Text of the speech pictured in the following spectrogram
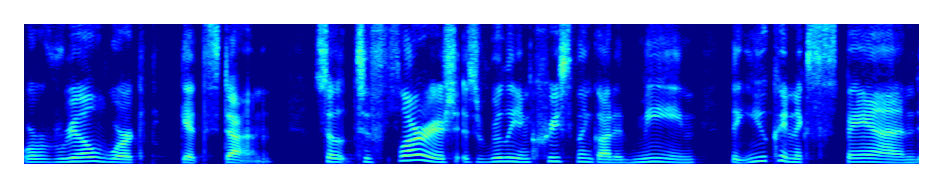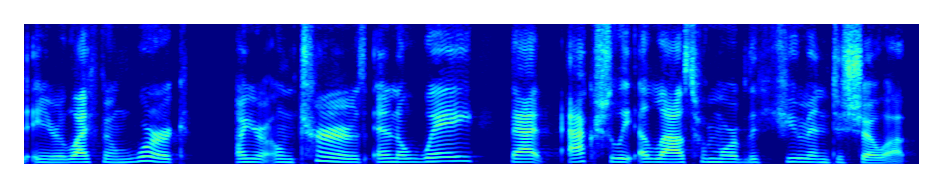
where real work gets done. So to flourish is really increasingly going to mean that you can expand in your life and work on your own terms in a way that actually allows for more of the human to show up.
